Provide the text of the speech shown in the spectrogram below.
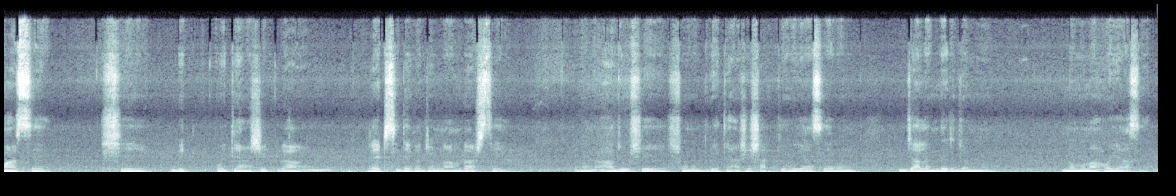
মারছে, সেই ঐতিহাসিক রেড সি দেখার জন্য আমরা আসছি এবং আজও সেই সমুদ্র ইতিহাসে সাক্ষী হয়ে আছে এবং জালেমদের জন্য নমুনা হয়ে আছে।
